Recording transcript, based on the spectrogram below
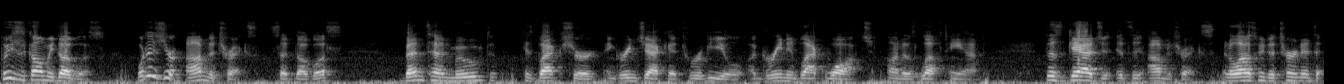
Please just call me Douglas. What is your Omnitrix? said Douglas. Ben 10 moved his black shirt and green jacket to reveal a green and black watch on his left hand. This gadget is the Omnitrix. It allows me to turn into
